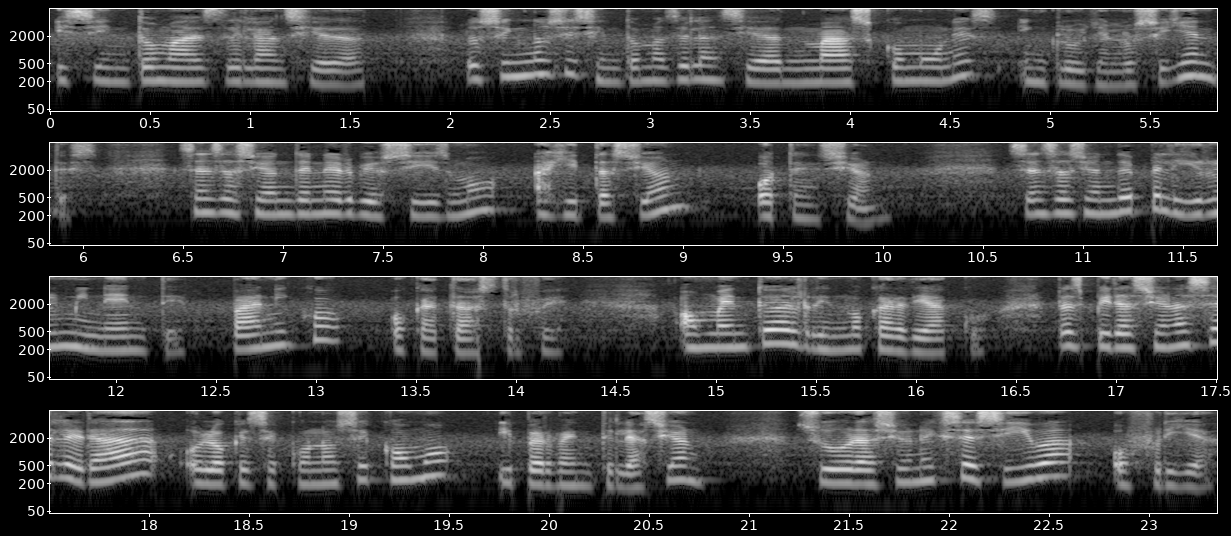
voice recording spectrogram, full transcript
Y síntomas de la ansiedad. Los signos y síntomas de la ansiedad más comunes incluyen los siguientes. Sensación de nerviosismo, agitación o tensión. Sensación de peligro inminente, pánico o catástrofe. Aumento del ritmo cardíaco, respiración acelerada o lo que se conoce como hiperventilación, sudoración excesiva o fría,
